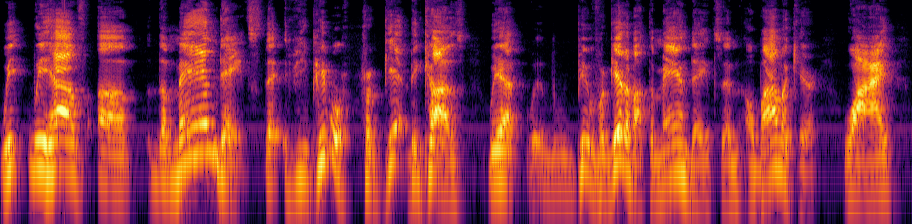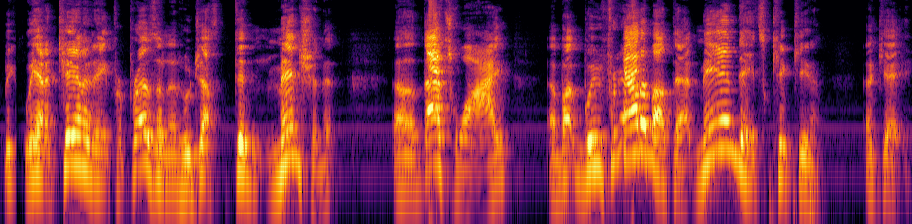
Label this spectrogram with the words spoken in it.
we we have uh, the mandates that people forget because we had people forget about the mandates in Obamacare. Why? Because We had a candidate for president who just didn't mention it. Uh, that's why. Uh, but we forgot about that. Mandates kick in. Okay.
